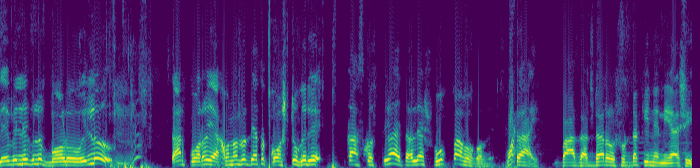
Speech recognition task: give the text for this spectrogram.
লেভেলে গুলো বড় হইল। তারপরে এখনও যদি এত কষ্ট করে কাজ করতে হয়, তাহলে সুখ পাবো কবে? তাই বাজারটার ওষুধটা কিনে নিয়ে আসি।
